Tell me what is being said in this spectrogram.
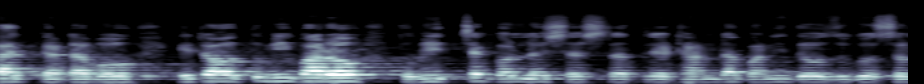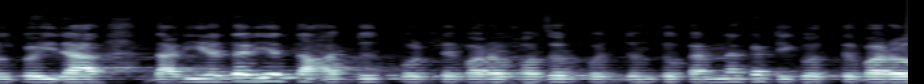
রাত কাটাবো। এটাও তুমি পারো, তুমি ইচ্ছা করলে শেষ রাত্রে ঠান্ডা পানি দোজ গোসল কইরা দাঁড়িয়ে দাঁড়িয়ে তাহাজ্জুদ পড়তে পারো, ফজর পর্যন্ত কান্নাকাটি করতে পারো।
